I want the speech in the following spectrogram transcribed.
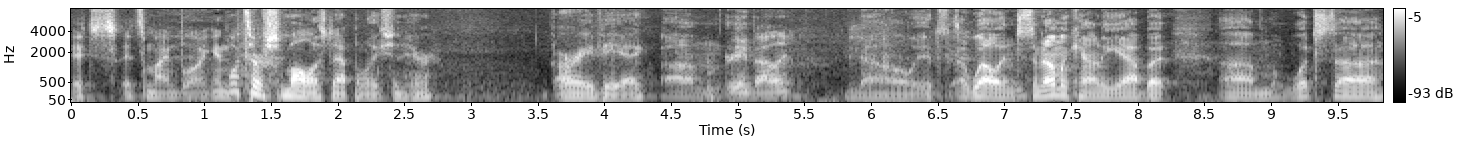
it's it's mind blowing. And What's our smallest appellation here? RAVA. Green Valley. No, it's uh, well in Sonoma County, yeah, but um, what's uh,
